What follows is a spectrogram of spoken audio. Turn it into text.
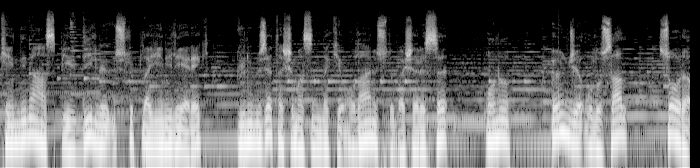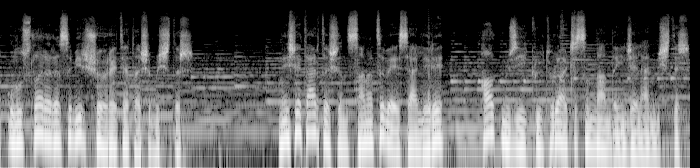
kendine has bir dil ve üslupla yenileyerek günümüze taşımasındaki olağanüstü başarısı onu önce ulusal sonra uluslararası bir şöhrete taşımıştır. Neşet Ertaş'ın sanatı ve eserleri halk müziği kültürü açısından da incelenmiştir.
